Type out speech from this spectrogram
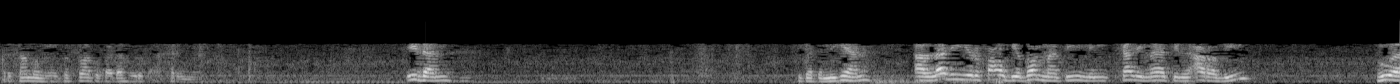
bersambung dengan sesuatu pada huruf akhirnya. Idan. Jika demikian, alladhi yurfa'u bi dhammati min kalimatil arabi huwa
